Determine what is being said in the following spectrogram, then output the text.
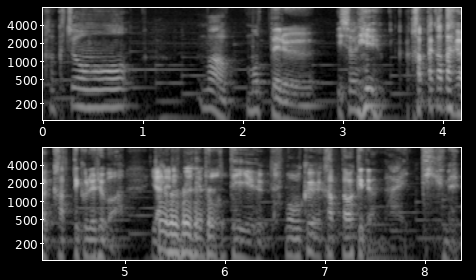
拡張もまあ持ってる一緒に買った方が買ってくれればやれるけどってい う僕が買ったわけではないっていうね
